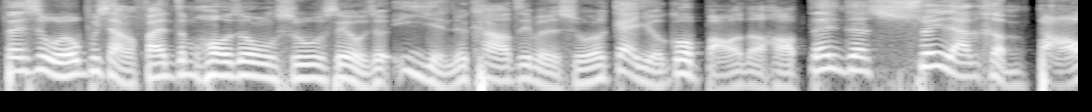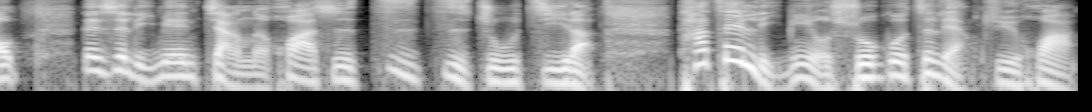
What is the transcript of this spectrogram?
但是我又不想翻这么厚重的书，所以我就一眼就看到这本书，我干有够薄的哈。但是它虽然很薄，但是里面讲的话是字字珠玑了。他在里。里面有说过这两句话，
